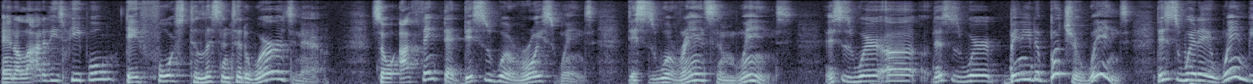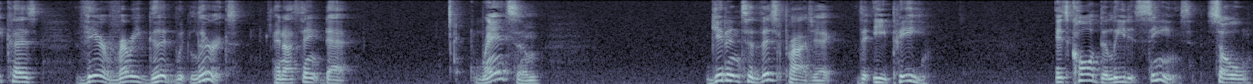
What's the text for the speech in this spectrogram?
And a lot of these people, they forced to listen to the words now. So I think that this is where Royce wins. This is where Ransom wins. This is where uh this is where Benny the Butcher wins. This is where they win because they're very good with lyrics. And I think that Ransom get into this project, the EP, it's called Deleted Scenes. So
